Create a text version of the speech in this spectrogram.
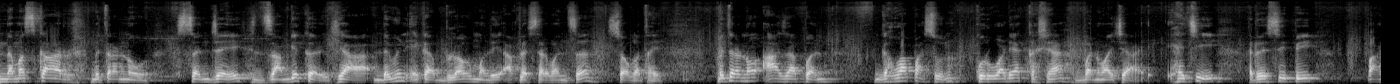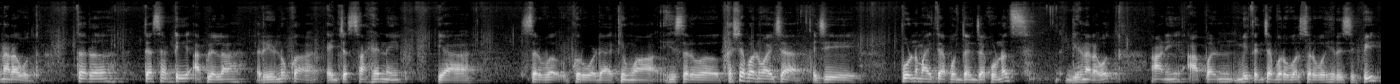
नमस्कार मित्रांनो संजय जांभेकर ह्या नवीन एका ब्लॉगमध्ये आपल्या सर्वांचं स्वागत आहे. मित्रांनो आज आपण गव्हापासून कुरवाड्या कशा बनवायच्या ह्याची रेसिपी पाहणार आहोत. तर त्यासाठी आपल्याला रेणुका यांच्या सहाय्याने या सर्व कुरवड्या किंवा हे सर्व कशा बनवायच्या याची पूर्ण माहिती आपण त्यांच्याकडूनच घेणार आहोत. आणि आपण मी त्यांच्याबरोबर सर्व ही रेसिपी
